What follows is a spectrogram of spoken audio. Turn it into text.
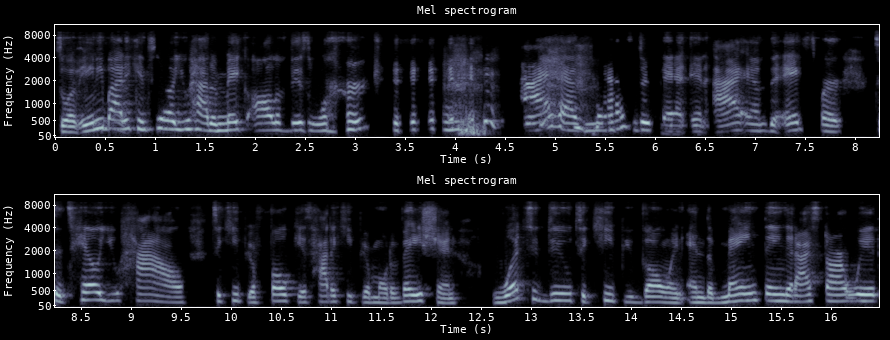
So if anybody can tell you how to make all of this work, I have mastered that and I am the expert to tell you how to keep your focus, how to keep your motivation, what to do to keep you going. And the main thing that I start with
